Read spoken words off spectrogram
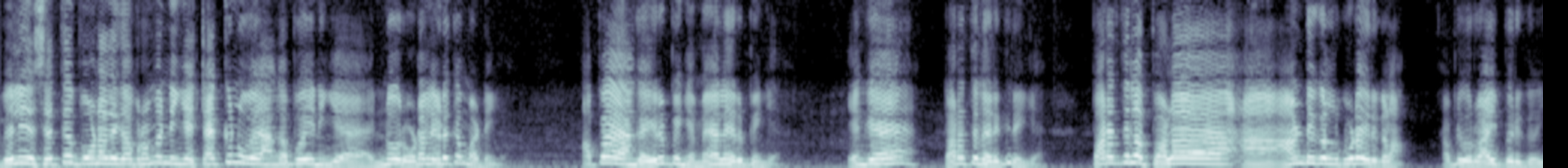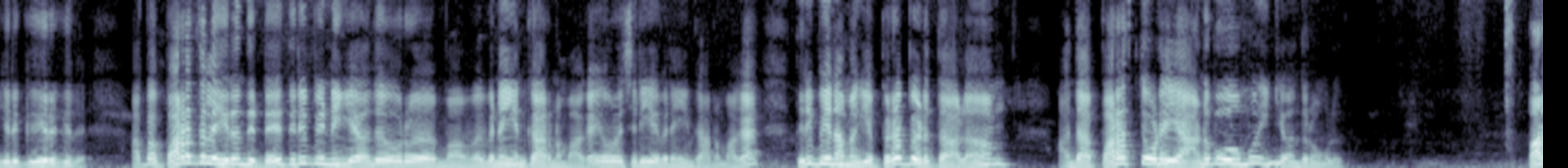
வெளியே செத்து போனதுக்கப்புறமும் நீங்கள் டக்குன்னு அங்கே போய் நீங்கள் இன்னொரு உடல் எடுக்க மாட்டீங்க. அப்போ அங்கே இருப்பீங்க மேலே இருப்பீங்க. எங்கே? பரத்தில் இருக்கிறீங்க. பரத்தில் பல ஆ, ஆண்டுகள் கூட இருக்கலாம். அப்படி ஒரு வாய்ப்பு இருக்குது இருக்கு இருக்குது. அப்போ பரத்தில் இருந்துட்டு திருப்பி நீங்கள் வந்து ஒரு வினையின் காரணமாக எவ்வளோ சிறிய வினையின் காரணமாக திருப்பி நம்ம இங்கே பிறப்பு எடுத்தாலும் அந்த பரத்துடைய அனுபவமும் இங்கே வந்துடும் உங்களுக்கு. பர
